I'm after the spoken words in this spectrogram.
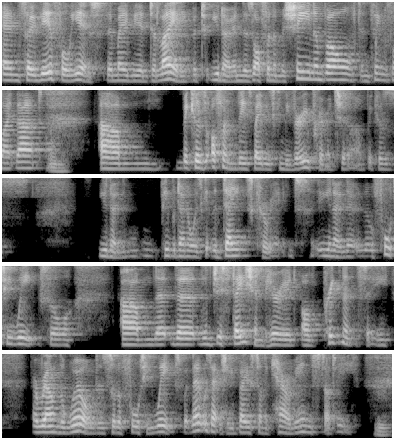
and so, therefore, yes, there may be a delay, but you know, and there's often a machine involved and things like that. Mhm. Um, because often these babies can be very premature because you know people don't always get the dates correct. You know, they're, they're forty weeks or um, the, the the gestation period of pregnancy around the world is sort of forty weeks, but that was actually based on a Caribbean study. Mm.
